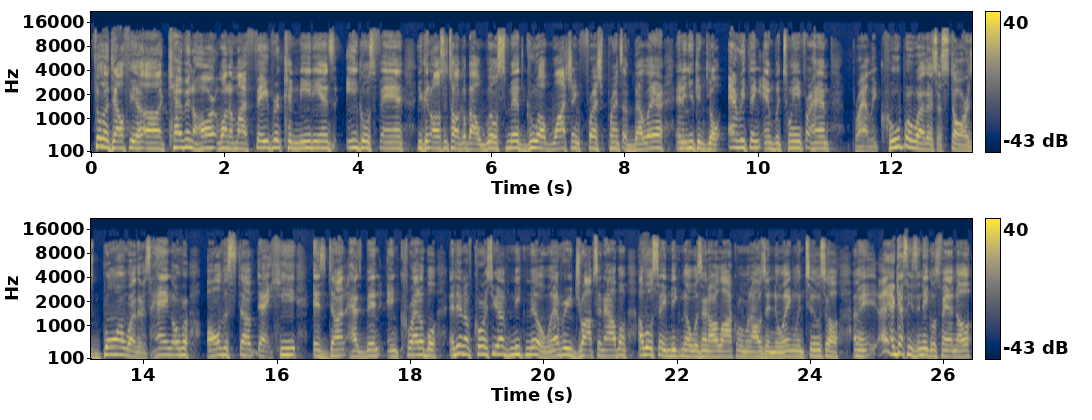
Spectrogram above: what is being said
Philadelphia, uh, Kevin Hart, one of my favorite comedians, Eagles fan. You can also talk about Will Smith, grew up watching Fresh Prince of Bel Air, and then you can go everything in between for him. Bradley Cooper, whether it's A Star is Born, whether it's Hangover, all the stuff that he has done has been incredible. And then, of course, you have Meek Mill. Whenever he drops an album, I will say Meek Mill was in our locker room when I was in New England, too. So, I mean, I guess he's an Eagles fan, though.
